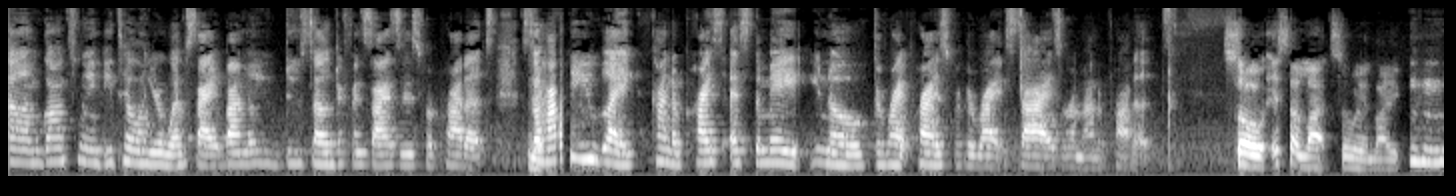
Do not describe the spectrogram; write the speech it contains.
um, gone too in detail on your website, but I know you do sell different sizes for products. So Yeah. how do you like kind of price estimate, you know, the right price for the right size or amount of products? So it's a lot to it. Like Mm-hmm.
